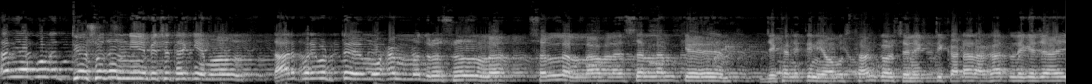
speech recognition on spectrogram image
আমি আপন আত্মীয় স্বজন নিয়ে বেঁচে থাকি এবং তার পরিবর্তে মোহাম্মদ রসুল্লাহ সাল্লাহ সাল্লামকে যেখানে তিনি অবস্থান করছেন, একটি কাটার আঘাত লেগে যায়,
